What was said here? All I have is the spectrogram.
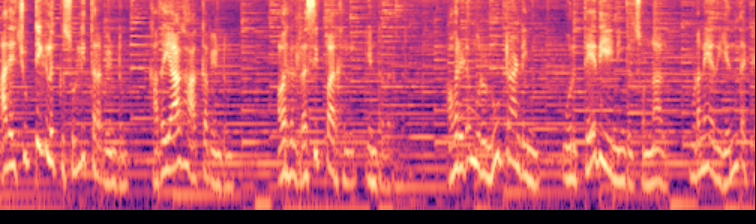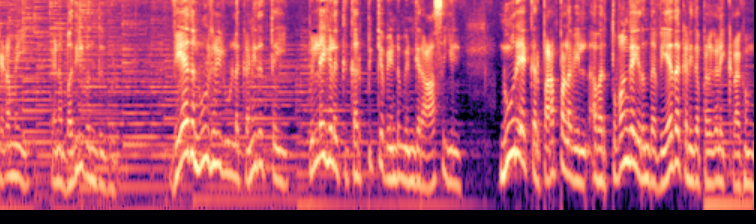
அதை சுட்டிகளுக்கு சொல்லித்தர வேண்டும் கதையாக ஆக்க வேண்டும். அவர்கள் ரசிப்பார்கள் என்றவர். அவரிடம் ஒரு நூற்றாண்டின் ஒரு தேதியை நீங்கள் சொன்னால் உடனே அது எந்த கிழமை என பதில் வந்து விடும். வேத நூல்களில் உள்ள கணிதத்தை பிள்ளைகளுக்கு கற்பிக்க வேண்டும் என்கிற ஆசையில் நூறு ஏக்கர் பரப்பளவில் அவர் துவங்க இருந்த வேத கணித பல்கலைக்கழகம்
